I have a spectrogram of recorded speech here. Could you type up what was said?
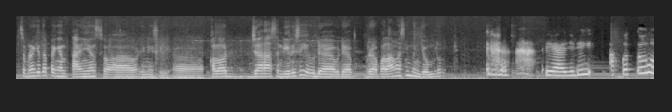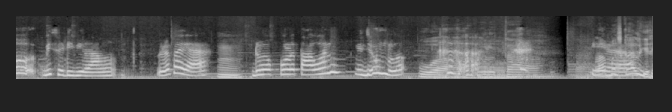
sebenarnya kita pengen tanya soal ini sih. eh, kalau Zara sendiri sih udah udah berapa lama sih menjomblo? Ya, jadi aku tuh bisa dibilang berapa ya? Hmm. 20 tahun ngejomblo. Wow. 10 tahun. Lama Iya. sekali ya.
